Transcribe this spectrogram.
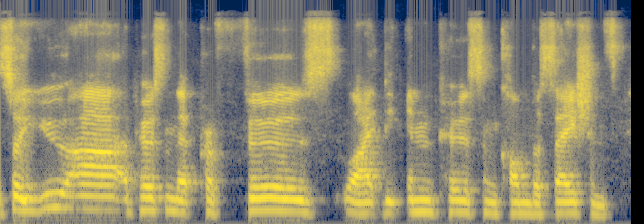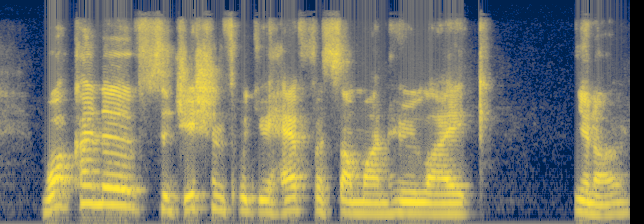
so you are a person that prefers like the in-person conversations. What kind of suggestions would you have for someone who like, you know,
